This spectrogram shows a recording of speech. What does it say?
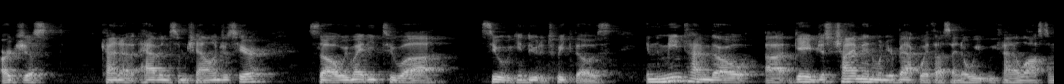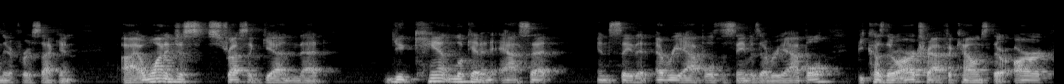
are just kind of having some challenges here. So we might need to uh, see what we can do to tweak those. In the meantime, though, uh, Gabe, just chime in when you're back with us. I know we, we kind of lost him there for a second. I want to just stress again that you can't look at an asset and say that every apple is the same as every apple because there are traffic counts, there are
